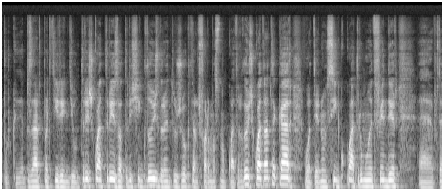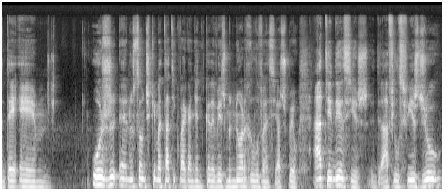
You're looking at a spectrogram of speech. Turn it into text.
porque apesar de partirem de um 3-4-3 ou 3-5-2 durante o jogo transformam-se num 4-2-4 a atacar ou até num 5-4-1 a defender. Uh, portanto, é, é, hoje a noção de esquema tático vai ganhando cada vez menor relevância, acho eu. Há tendências, há filosofias de jogo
